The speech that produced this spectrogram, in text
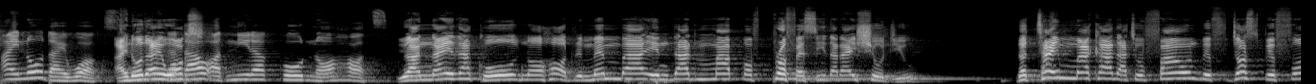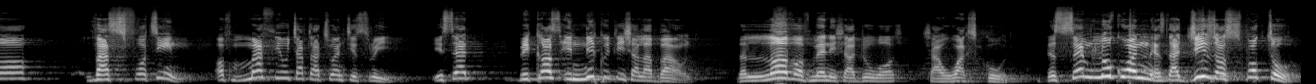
I know thy works. I know thy that works. thou art neither cold nor hot. You are neither cold nor hot. Remember in that map of prophecy that I showed you, the time marker that you found just before verse 14 of Matthew chapter 23. He said, Because iniquity shall abound, the love of many shall do what? Shall wax cold. The same lukewarmness that Jesus spoke to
